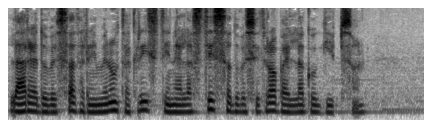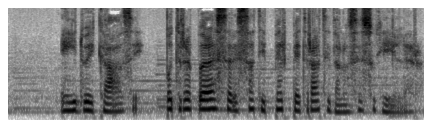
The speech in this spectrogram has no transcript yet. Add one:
L'area dove è stata rinvenuta Christine è la stessa dove si trova il lago Gibson e i due casi potrebbero essere stati perpetrati dallo stesso killer.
